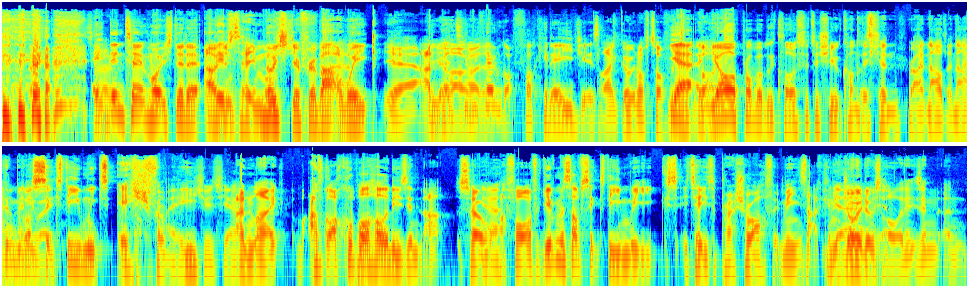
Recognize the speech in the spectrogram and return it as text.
it didn't take much, did it? I didn't just take much, nudged you for about fair. a week. Yeah, and You're to be alright fair, we've got fucking ages. Like going off topic. Yeah, we've you're probably closer to shoot condition right now than I, I think am. we've got anyway. 16 weeks ish from ages, yeah. And like, I've got a couple of holidays in that. So Yeah. I thought if I give myself 16 weeks, it takes the pressure off. It means that I can Yeah, enjoy those yeah. holidays and, and,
